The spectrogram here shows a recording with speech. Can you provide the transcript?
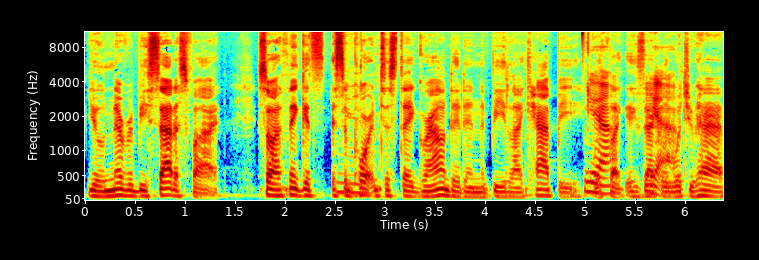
you'll never be satisfied. So I think it's it's important to stay grounded and to be like happy Yeah. with like exactly Yeah. what you have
